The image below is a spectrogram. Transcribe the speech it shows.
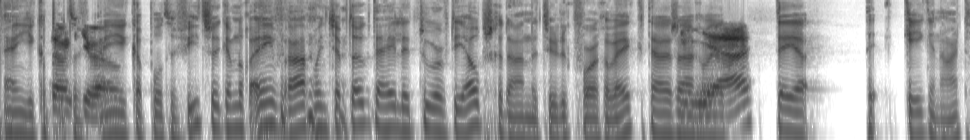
En je, kapotte, Dankjewel. en je kapotte fiets. Ik heb nog één vraag, want je hebt ook de hele Tour of the Alps gedaan natuurlijk vorige week. Daar zagen we Thea Kekenhard.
